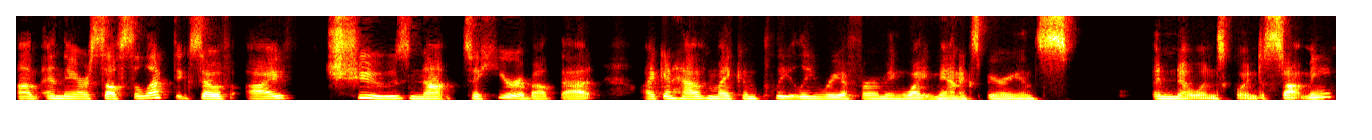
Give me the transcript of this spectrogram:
um, and they are self selecting. So if I choose not to hear about that, I can have my completely reaffirming white man experience, and no one's going to stop me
